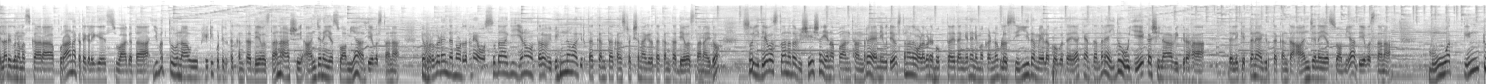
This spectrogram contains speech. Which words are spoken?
ಎಲ್ಲರಿಗೂ ನಮಸ್ಕಾರ. ಪುರಾಣ ಕಥೆಗಳಿಗೆ ಸ್ವಾಗತ. ಇವತ್ತು ನಾವು ಭೇಟಿ ಕೊಟ್ಟಿರತಕ್ಕಂಥ ದೇವಸ್ಥಾನ ಶ್ರೀ ಆಂಜನೇಯ ಸ್ವಾಮಿಯ ದೇವಸ್ಥಾನ. ನೀವು ಹೊರಗಡೆಯಿಂದ ನೋಡಿದ್ರೆ ಹೊಸದಾಗಿ ಏನೋ ಒಂಥರ ವಿಭಿನ್ನವಾಗಿರ್ತಕ್ಕಂಥ ಕನ್ಸ್ಟ್ರಕ್ಷನ್ ಆಗಿರ್ತಕ್ಕಂಥ ದೇವಸ್ಥಾನ ಇದು. ಸೊ ಈ ದೇವಸ್ಥಾನದ ವಿಶೇಷ ಏನಪ್ಪಾ ಅಂತ ಅಂದರೆ ನೀವು ದೇವಸ್ಥಾನದ ಒಳಗಡೆ ಹೋಗ್ತಾ ಇದ್ದಂಗೆನೆ ನಿಮ್ಮ ಕಣ್ಣುಗಳು ಸೀದ ಮೇಲಕ್ಕೆ ಹೋಗುತ್ತೆ. ಯಾಕೆ ಅಂತಂದರೆ ಇದು ಏಕಶಿಲಾ ವಿಗ್ರಹದಲ್ಲಿ ಕೆತ್ತನೆ ಆಗಿರ್ತಕ್ಕಂಥ ಆಂಜನೇಯ ಸ್ವಾಮಿಯ ದೇವಸ್ಥಾನ. ಮೂವತ್ತೆಂಟು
